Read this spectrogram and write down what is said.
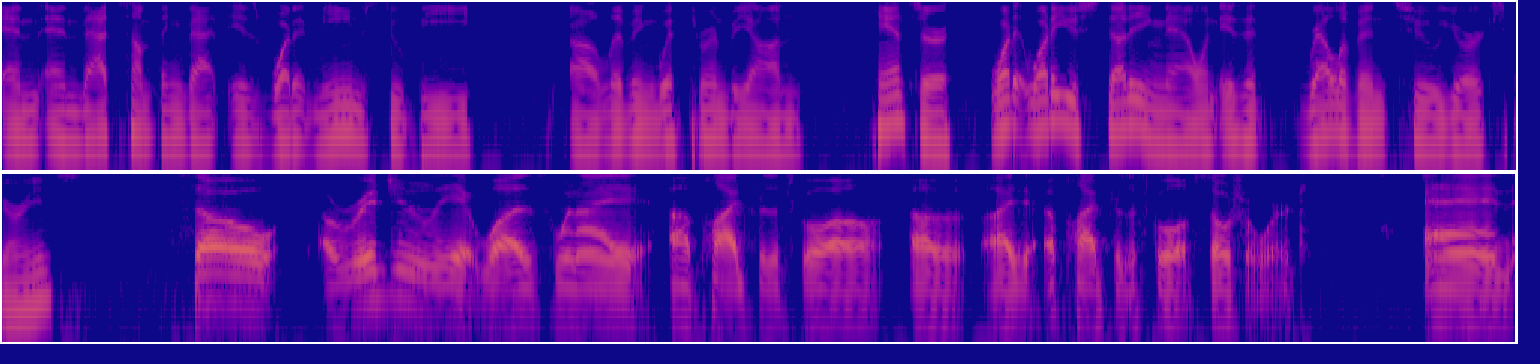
and and that's something that is what it means to be uh, living with, through, and beyond cancer. What what are you studying now, and is it relevant to your experience? So originally, it was when I applied for the school of I applied for the school of social work, and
